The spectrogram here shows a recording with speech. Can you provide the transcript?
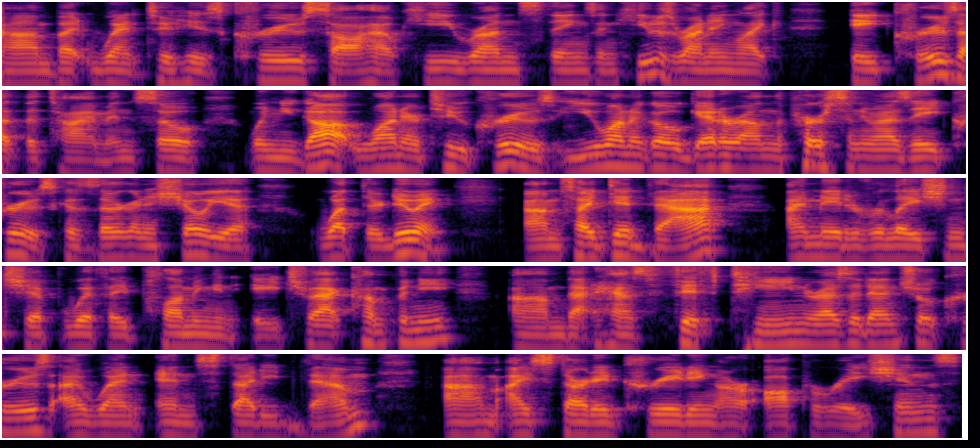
um, but went to his crew, saw how he runs things, and he was running like eight crews at the time. And so when you got one or two crews, you want to go get around the person who has eight crews because they're going to show you what they're doing. Um, so I did that. I made a relationship with a plumbing and HVAC company um, that has 15 residential crews. I went and studied them. Um, I started creating our operations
